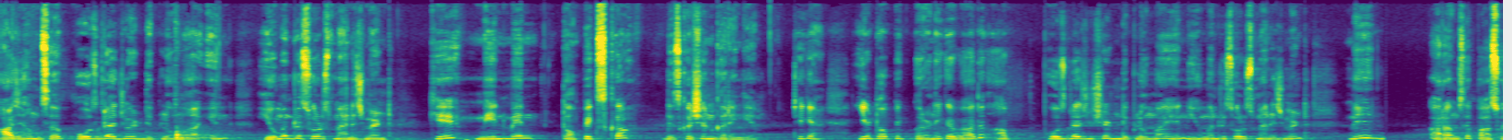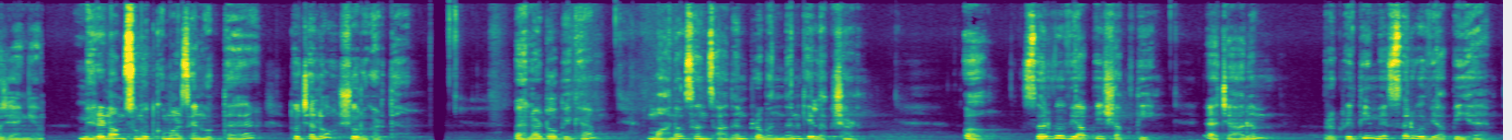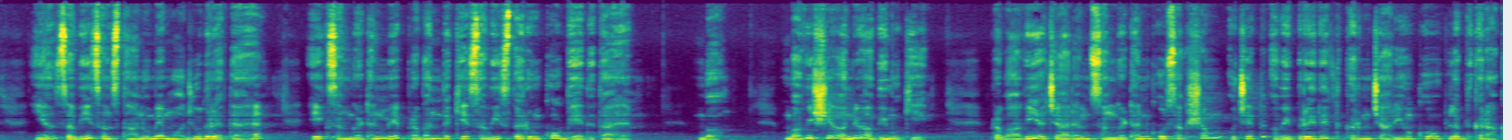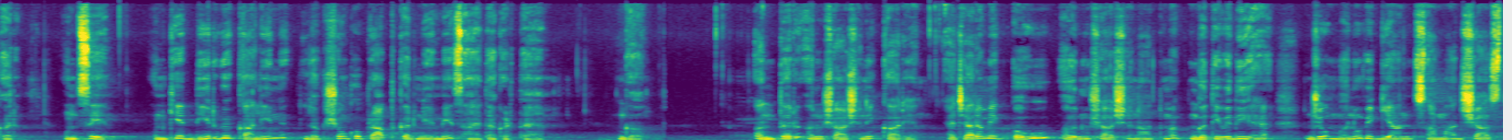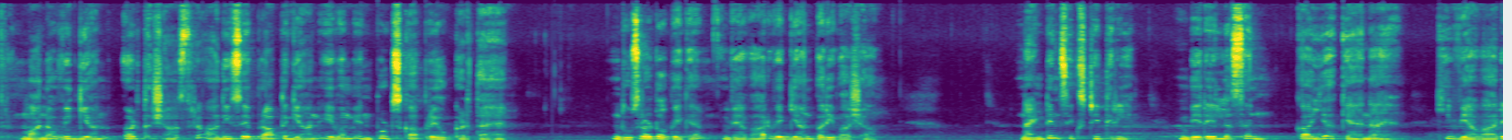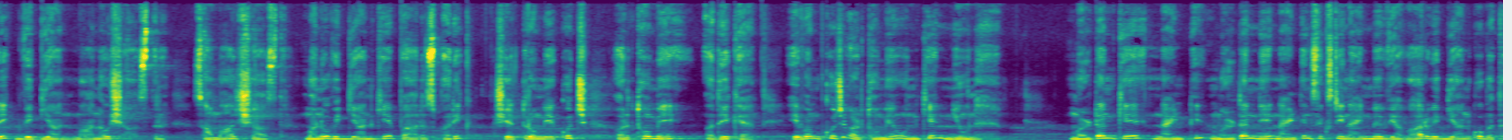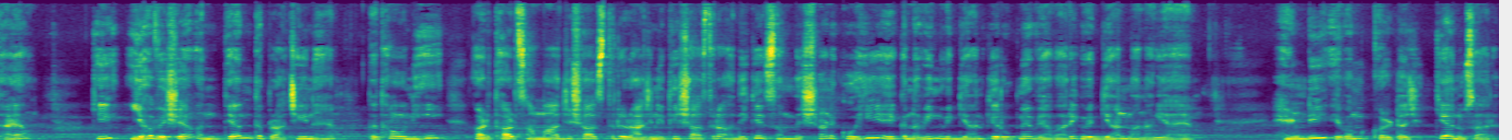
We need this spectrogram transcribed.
आज हम सब post graduate diploma in human resource management के मेन मेन टॉपिक्स का डिस्कशन करेंगे, ठीक है? ये टॉपिक पढ़ने के बाद आप post graduation diploma in human resource management में आराम से पास हो जाएँगे। मेरा नाम सुमित कुमार सेनगुप्ता है तो चलो शुरू करते हैं। पहला टॉपिक है, मानव संसाधन प्रबंधन के लक्षण। अ, सर्वव्यापी शक्ति, एचआरएम प्रकृति में सर्वव्यापी है। यह सभी संस्थानों में मौजूद रहता है। एक संगठन में प्रबंध के सभी स्तरों को भेदता है। ब, भविष्य अभिमुखी। प्रभावी एच संगठन को सक्षम, उचित, अभिप्रेरित कर्मचारियों को उपलब्ध कराकर उनसे, उनके दीर्घकालीन लक्ष्यों को प्राप्त करने में सहायता करता है। ग अंतर अनुशासनिक कार्य। एच एक बहु अनुशासनात्मक गतिविधि है, जो मनोविज्ञान, समाजशास्त्र मानव विज्ञान अर्थशास्त्र आदि से प्राप्त ज्ञान एवं इनपुट्स का प्रयोग करता है। दूसरा टॉपिक है, व्यवहार विज्ञान परिभाषा। 1963 बेरेलसन का यह कहना है कि व्यावहारिक विज्ञान मानव शास्त्र समाजशास्त्र, मनोविज्ञान के पारस्परिक क्षेत्रों में कुछ अर्थों में अधिक है। एवं कुछ अर्थों में उनके न्यून हैं। मर्टन के 90 मर्टन ने 1969 में व्यवहार विज्ञान को बताया कि यह विषय अत्यंत प्राचीन है तथा उन्हीं, अर्थात समाजशास्त्र राजनीति शास्त्र आदि के सम्मिश्रण को ही एक नवीन विज्ञान के रूप में व्यावहारिक विज्ञान माना गया है। हिंडी एवं कर्टज के अनुसार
